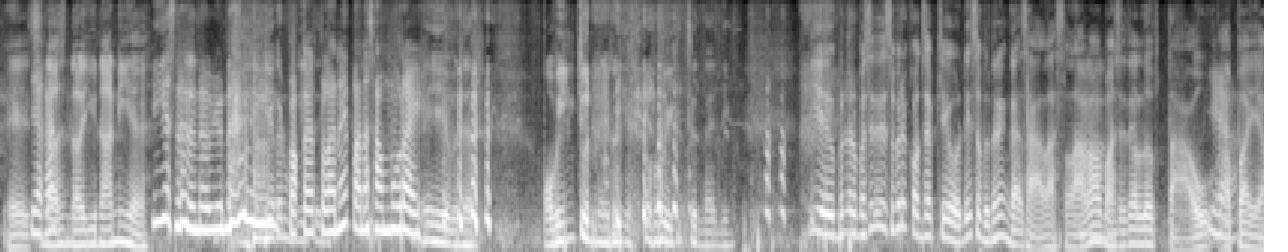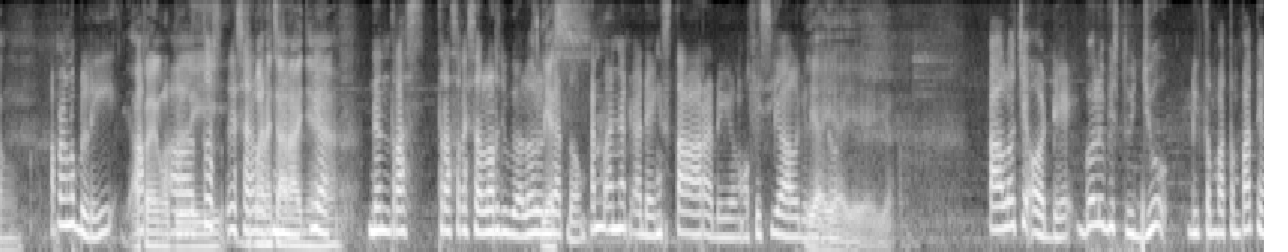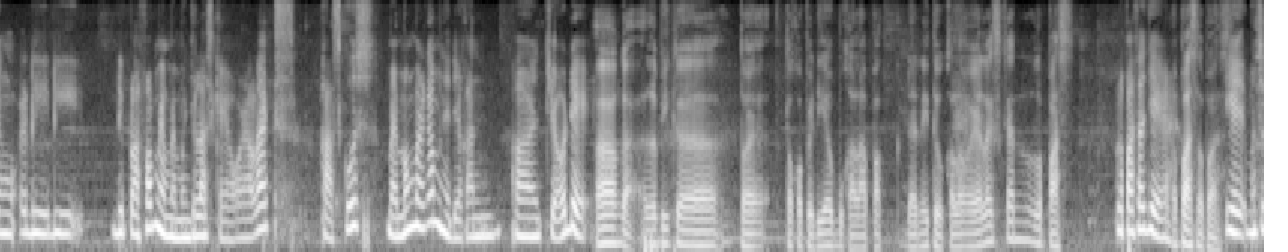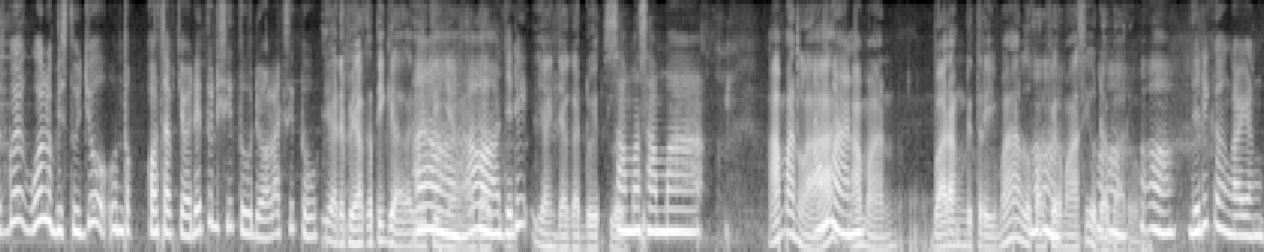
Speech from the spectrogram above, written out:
Eh, Iya kan? sendal-sendal Yunani ya. Iya sendal Yunani. Iya kan Pakai celananya tanah samurai. iya benar. Mau Wing Chun ya, mau Wing Chun anjing. Iya benar maksudnya sebenarnya konsep COD sebenarnya nggak salah selama Hmm. maksudnya lu tahu Iya. apa yang Apa yang lo beli? Apa yang lo eh, beli, terus gimana caranya. Iya. Dan trust trust reseller juga lo lihat Yes. dong. Kan banyak ada yang star, ada yang official gitu. Iya iya iya iya. Kalau COD, gue lebih setuju di tempat-tempat yang di di di platform yang memang jelas kayak OLX, Kaskus, memang mereka menyediakan eh, COD. Ah enggak, lebih ke to- Tokopedia, Bukalapak dan itu. Kalau OLX kan lepas, Lepas aja ya. lepas lepas. Iya, maksud gue gue lebih setuju untuk konsep COD itu di situ, di OLX itu. Iya ada pihak ketiga kan Ah, intinya. Ada jadi yang jaga duit lu. sama-sama Aman lah, Aman. aman. Barang diterima, lu konfirmasi udah ah, baru. ah. Jadi kan nggak yang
